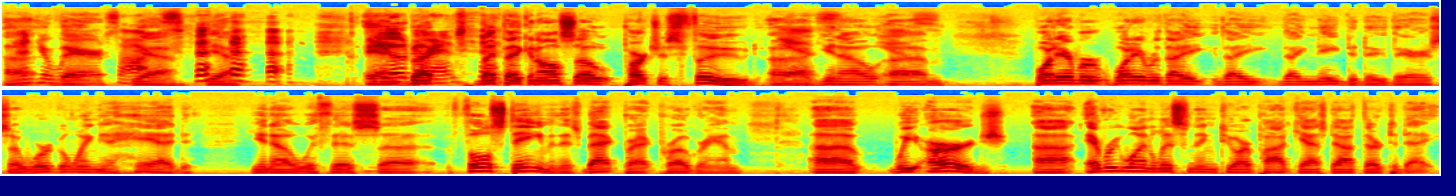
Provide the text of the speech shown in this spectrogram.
Uh, Underwear, there. socks, yeah, yeah. and but but they can also purchase food. Uh, yes. You know, yes. um, whatever whatever they they they need to do there. So we're going ahead, you know, with this uh, full steam in this backpack program. Uh, we urge uh, everyone listening to our podcast out there today.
